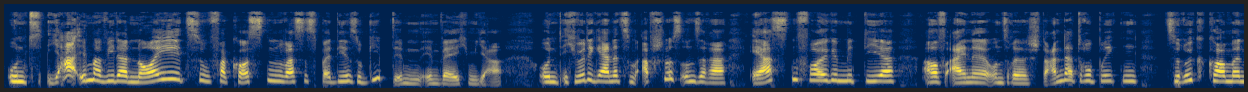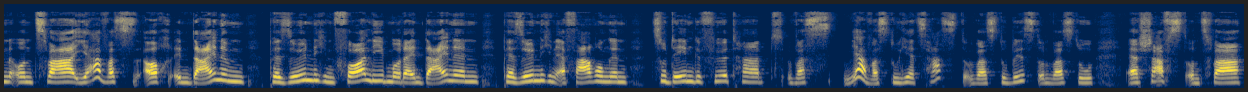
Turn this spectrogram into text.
Und ja, immer wieder neu zu verkosten, was es bei dir so gibt in, in welchem Jahr. Und ich würde gerne zum Abschluss unserer ersten Folge mit dir auf eine unserer Standardrubriken zurückkommen. Und zwar, ja, was auch in deinem persönlichen Vorlieben oder in deinen persönlichen Erfahrungen zu dem geführt hat, was, ja, was du jetzt hast, was du bist und was du erschaffst. Und zwar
